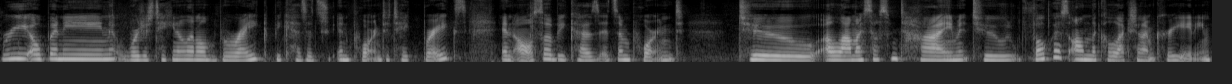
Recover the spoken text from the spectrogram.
reopening. We're just taking a little break because it's important to take breaks, and also because it's important to allow myself some time to focus on the collection I'm creating.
